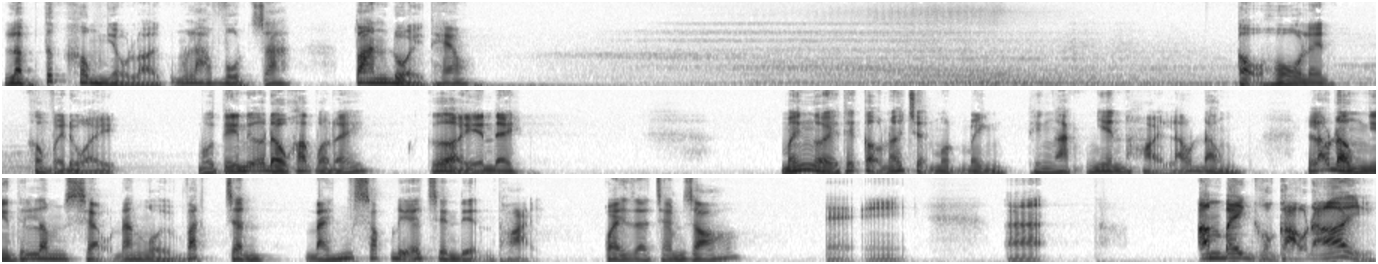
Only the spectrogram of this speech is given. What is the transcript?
Lập tức không nhiều lời cũng lao vụt ra. Toan đuổi theo. Cậu hô lên. Không phải đuổi. Một tí nữa đâu khắc vào đấy. Cứ ở yên đây. Mấy người thấy cậu nói chuyện một mình thì ngạc nhiên hỏi lão đồng. Lão đồng nhìn thấy Lâm Sẹo đang ngồi vắt chân đánh sóc đĩa trên điện thoại. Quay ra chém gió. À, âm binh của cậu đấy.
